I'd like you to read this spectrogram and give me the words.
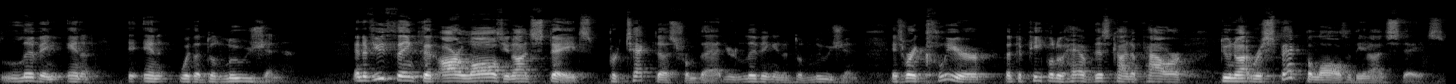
living in a, in, with a delusion. And if you think that our laws, United States, protect us from that, you're living in a delusion. It's very clear that the people who have this kind of power do not respect the laws of the United States.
